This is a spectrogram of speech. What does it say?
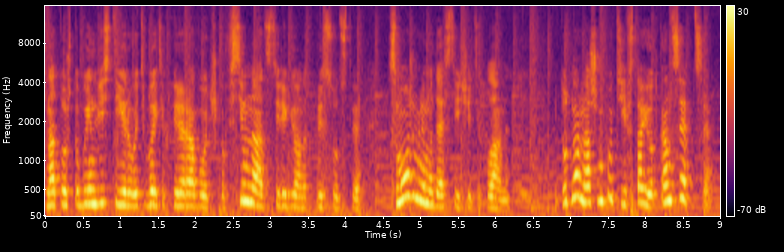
на то, чтобы инвестировать в этих переработчиков в 17 регионах присутствия. Сможем ли мы достичь эти планы? И тут на нашем пути встает концепция –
